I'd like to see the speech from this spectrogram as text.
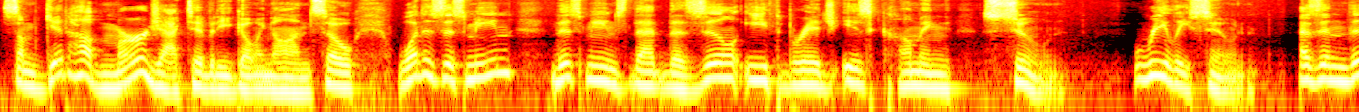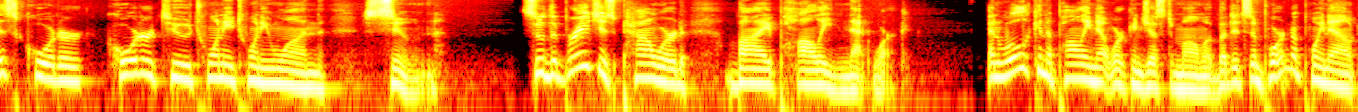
some GitHub merge activity going on. So what does this mean? This means that the ZIL ETH bridge is coming soon. Really soon. As in this quarter, quarter 2 2021, soon. So the bridge is powered by Poly Network. And we'll look into Poly Network in just a moment, but it's important to point out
